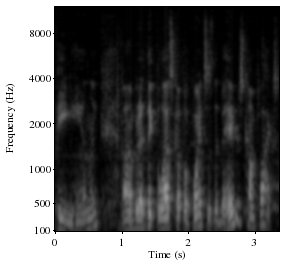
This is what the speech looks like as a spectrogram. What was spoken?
P. Hanley. Um, but I think the last couple of points is the behavior is complex.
